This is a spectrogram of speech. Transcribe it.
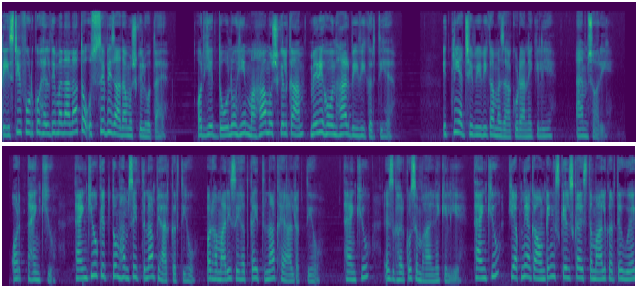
टेस्टी फ़ूड को हेल्दी बनाना तो उससे भी ज़्यादा मुश्किल होता है। और ये दोनों ही महा मुश्किल काम मेरी होनहार बीवी करती है। इतनी अच्छी बीवी का मज़ाक उड़ाने के लिए आई एम सॉरी और थैंक यू थैंक यू कि तुम हमसे इतना प्यार करती हो और हमारी सेहत का इतना ख्याल रखती हो। थैंक यू इस घर को संभालने के लिए। थैंक यू कि अपने अकाउंटिंग स्किल्स का इस्तेमाल करते हुए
